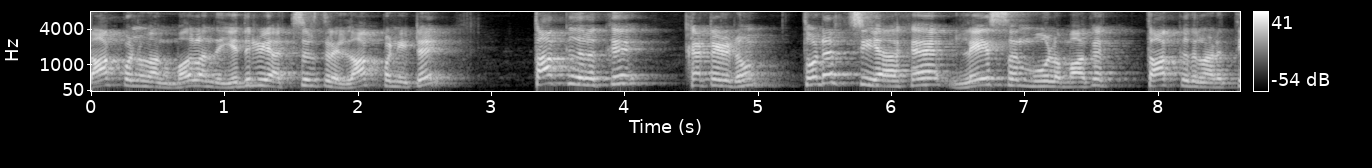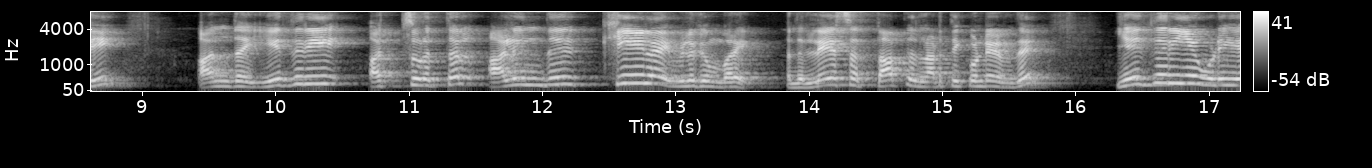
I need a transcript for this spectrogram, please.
லாக் பண்ணுவாங்க. முதல்ல அந்த எதிரி அச்சுறுத்தலை லாக் பண்ணிட்டு தாக்குதலுக்கு கட்டளையிடும். தொடர்ச்சியாக லேசர் மூலமாக தாக்குதல் நடத்தி அந்த எதிரி அச்சுறுத்தல் அழிந்து கீழே விழுகும் வரை அந்த லேசர் தாக்குதல் நடத்தி கொண்டே இருந்து எதிரியுடைய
